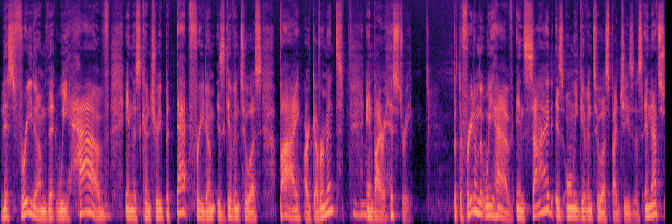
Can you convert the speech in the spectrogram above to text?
this freedom that we have in this country. But that freedom is given to us by our government and by our history. But the freedom that we have inside is only given to us by Jesus. And that's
